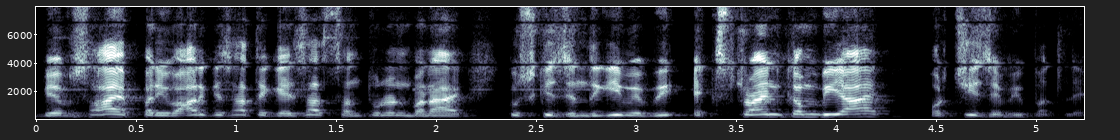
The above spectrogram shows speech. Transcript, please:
व्यवसाय, परिवार के साथ एक ऐसा संतुलन बनाए कि उसकी ज़िंदगी में भी एक्स्ट्रा इनकम भी आए और चीज़ें भी बदले।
